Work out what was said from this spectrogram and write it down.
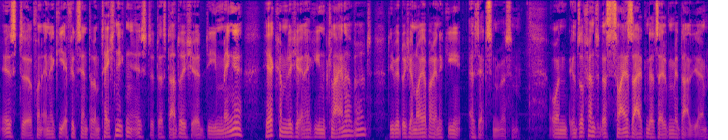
ist äh, von energieeffizienteren Techniken ist, dass dadurch äh, die Menge herkömmlicher Energien kleiner wird, die wir durch erneuerbare Energie ersetzen müssen. Und insofern sind das zwei Seiten derselben Medaille.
